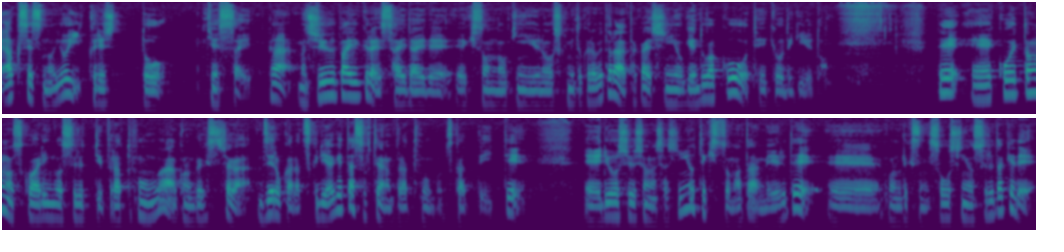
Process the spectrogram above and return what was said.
あ、アクセスの良いクレジット決済が10倍ぐらい最大で既存の金融の仕組みと比べたら高い信用限度額を提供できると。で、えこういったものをスコアリングをするっていうプラットフォームはこのベクス社がゼロから作り上げたソフトウェアのプラットフォームを使っていて、え領収書の写真をテキストまたはメールで、えこのベクスに送信をするだけで、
